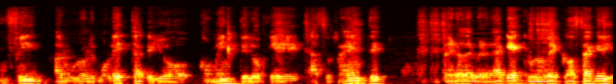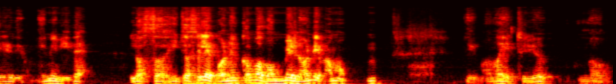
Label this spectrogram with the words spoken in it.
En fin, a algunos les molesta que yo comente lo que hace otra gente, pero de verdad que es que uno ve cosas que dice, Dios mío, mi vida, los ojitos se le ponen como dos melones, vamos. Digo, vamos, esto yo, no,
